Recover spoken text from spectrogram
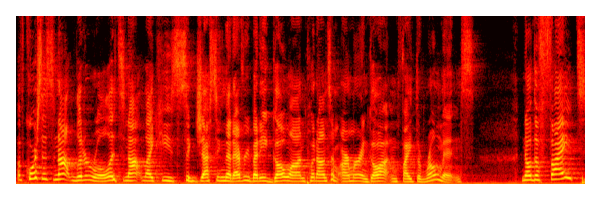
Of course, it's not literal. It's not like he's suggesting that everybody go on, put on some armor, and go out and fight the Romans. No, the fight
